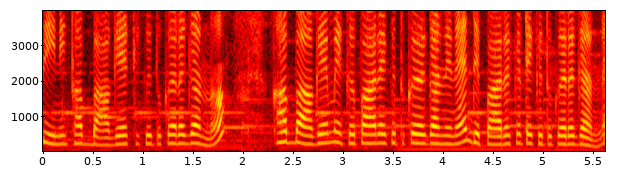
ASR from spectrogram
සීනි කප් භාගයක් එකතු කරගන්නවා. කප් භාගයම එක පාර එකතු කරගන්නේ නෑ දෙපාරකට එකතු කරගන්න.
